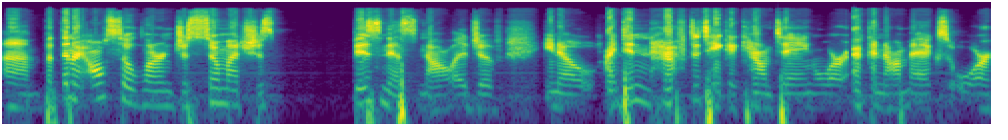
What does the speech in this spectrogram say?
Um, but then I also learned just so much just business knowledge of you know i didn't have to take accounting or economics or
